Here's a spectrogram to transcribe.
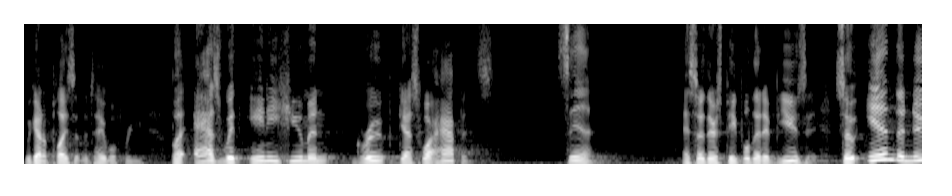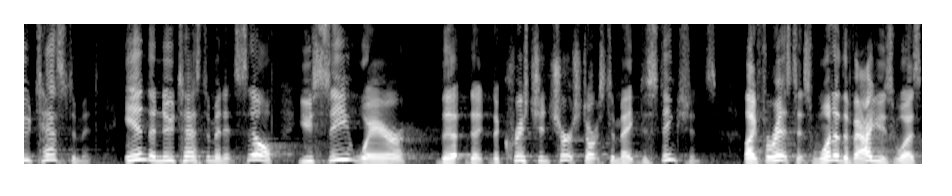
We got a place at the table for you. But as with any human group, guess what happens? Sin. And so there's people that abuse it. So in the New Testament, in the New Testament itself, you see where the, the, the Christian church starts to make distinctions. Like, for instance, one of the values was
